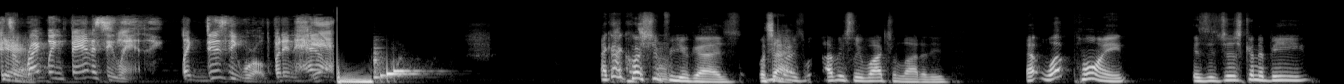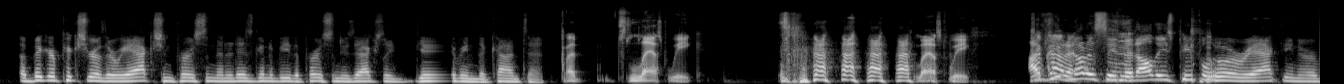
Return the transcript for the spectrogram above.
it's a right wing fantasy land, like Disney World, but in hell. I got a question for you guys. What's you that? guys obviously watch a lot of these. At what point is it just going to be a bigger picture of the reaction person than it is going to be the person who's actually giving the content? Uh, it's last week. last week. I've got noticing that all these people who are reacting are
